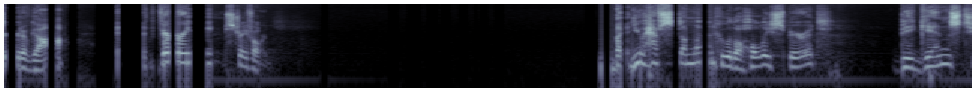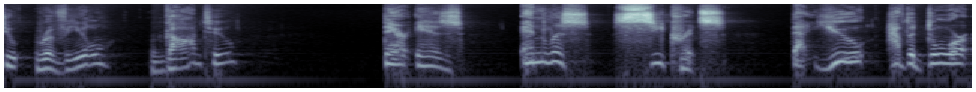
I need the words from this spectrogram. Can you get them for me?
Spirit of God. It's very straightforward. But you have someone who the Holy Spirit begins to reveal God to. There is endless secrets that you have the door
